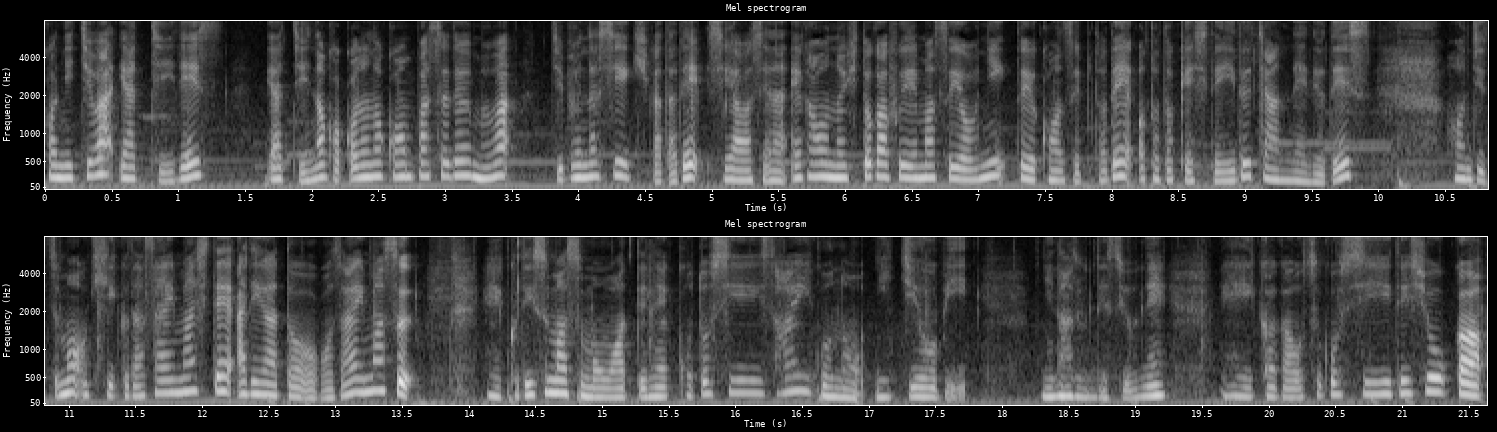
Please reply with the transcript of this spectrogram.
こんにちは、やっちーです。やっちーの心のコンパスルームは自分らしい生き方で幸せな笑顔の人が増えますようにというコンセプトでお届けしているチャンネルです。本日もお聴きくださいましてありがとうございます、えー、クリスマスも終わってね、今年最後の日曜日になるんですよね、えー、いかがお過ごしでしょうか？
